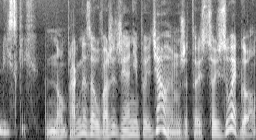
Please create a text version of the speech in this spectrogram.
bliskich. No, pragnę zauważyć, że ja nie powiedziałem, że to jest coś złego,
